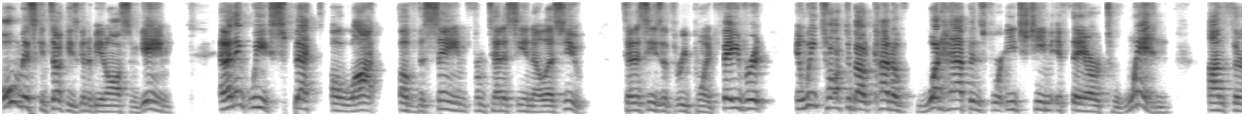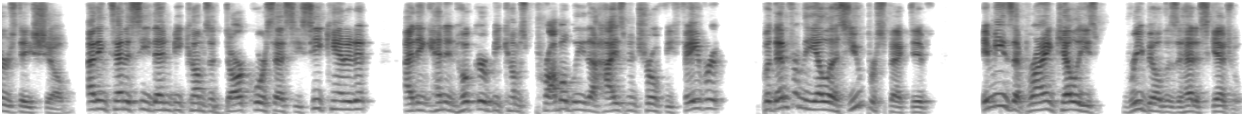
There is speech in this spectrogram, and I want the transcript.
Ole Miss Kentucky is going to be an awesome game. And I think we expect a lot of the same from Tennessee and LSU. Tennessee is a three point favorite. And we talked about kind of what happens for each team if they are to win on Thursday's show. I think Tennessee then becomes a dark horse SEC candidate. I think Hendon Hooker becomes probably the Heisman Trophy favorite. But then from the LSU perspective, it means that Brian Kelly's rebuild is ahead of schedule.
